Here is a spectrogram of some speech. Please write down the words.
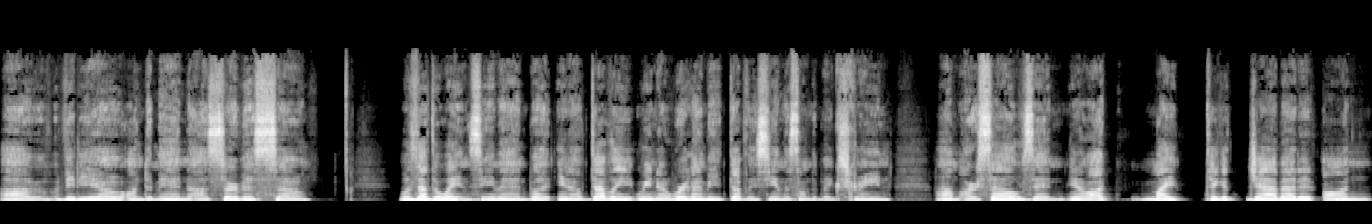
uh, video on demand uh, service. So we'll just have to wait and see, man. But you know, definitely, we know we're going to be definitely seeing this on the big screen um, ourselves, and you know, I might take a jab at it on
